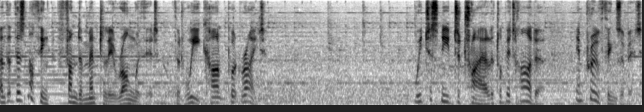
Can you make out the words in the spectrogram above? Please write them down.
and that there's nothing fundamentally wrong with it that we can't put right. We just need to try a little bit harder, improve things a bit,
